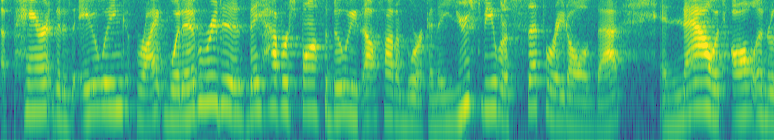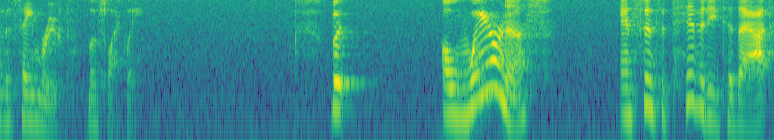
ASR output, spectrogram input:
a parent that is ailing, right? Whatever it is, they have responsibilities outside of work and they used to be able to separate all of that and now it's all under the same roof, most likely. But awareness and sensitivity to that,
